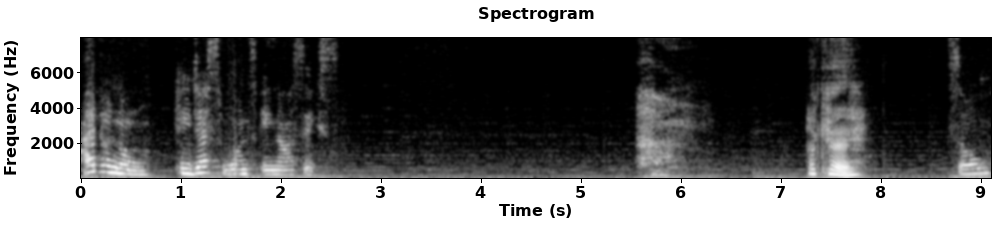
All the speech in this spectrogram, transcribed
I don't know. He just wants anal sex. okay. So,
